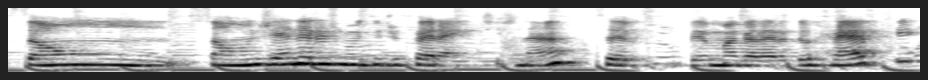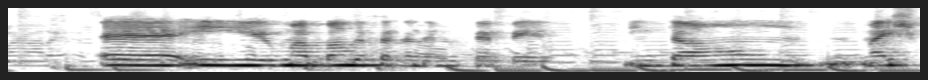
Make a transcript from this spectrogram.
são, são gêneros muito diferentes, né? Você vê uma galera do rap é, e uma banda fazendo MPB. Então, mas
